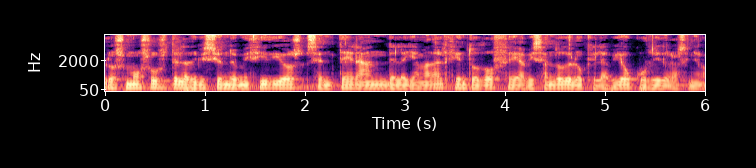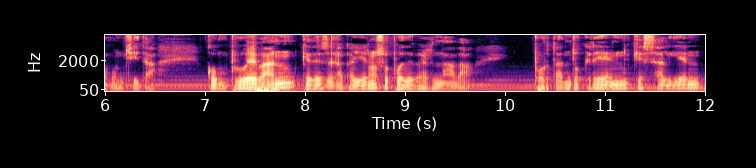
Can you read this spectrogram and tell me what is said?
Los Mossos de la División de Homicidios se enteran de la llamada al 112 avisando de lo que le había ocurrido a la señora Conchita. Comprueban que desde la calle no se puede ver nada. Por tanto, creen que es alguien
